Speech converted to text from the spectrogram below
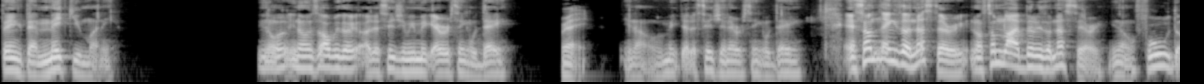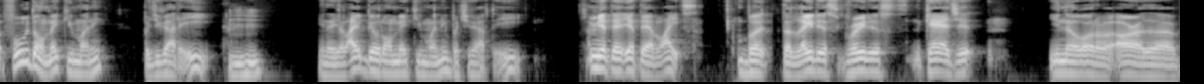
things that make you money? You know, you know, it's always a, a decision we make every single day. Right. You know, we make that decision every single day. And some things are necessary. You know, some liabilities are necessary. You know, food food don't make you money, but you got to eat. Mm-hmm. You know, your light bill don't make you money, but you have to eat. I mean, you have to, you have, to have lights. But the latest, greatest gadget, you know, or the, or the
